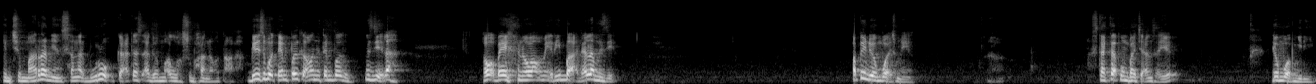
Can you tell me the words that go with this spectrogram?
pencemaran yang sangat buruk ke atas agama Allah Subhanahu Wa Taala. Bila sebut temple kat mana temple tu? Masjid lah awak bayangkan awak ambil riba dalam masjid apa yang dia buat sebenarnya setakat pembacaan saya dia buat begini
